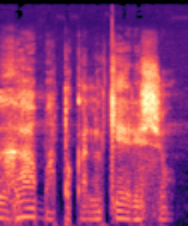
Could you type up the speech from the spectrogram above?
Γάμα το καλοκαίρι σου!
